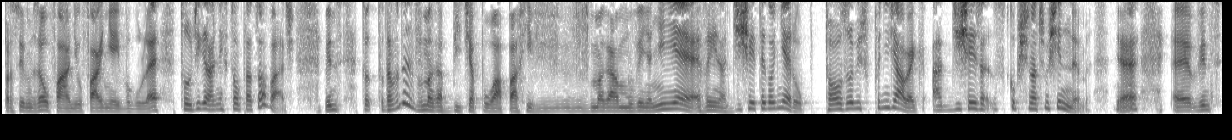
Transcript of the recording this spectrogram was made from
pracujemy w zaufaniu, fajnie i w ogóle, to ludzie generalnie chcą pracować. Więc to, to naprawdę wymaga bicia po łapach i wymaga mówienia, nie, nie, Ewelina, dzisiaj tego nie rób. To zrobisz w poniedziałek, a dzisiaj skup się na czymś innym. Nie? E, więc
